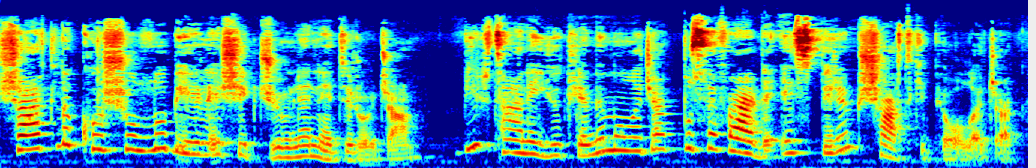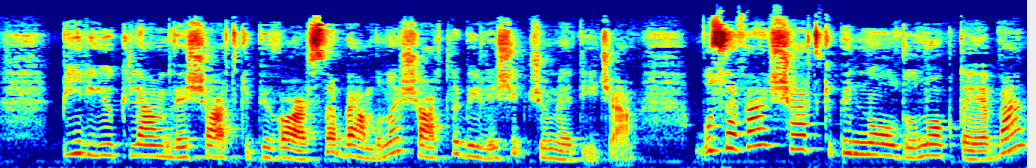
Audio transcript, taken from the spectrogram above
Şartlı koşullu birleşik cümle nedir hocam? Bir tane yüklemim olacak. Bu sefer de esprim şart kipi olacak. Bir yüklem ve şart kipi varsa ben buna şartlı birleşik cümle diyeceğim. Bu sefer şart kipinin olduğu noktaya ben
